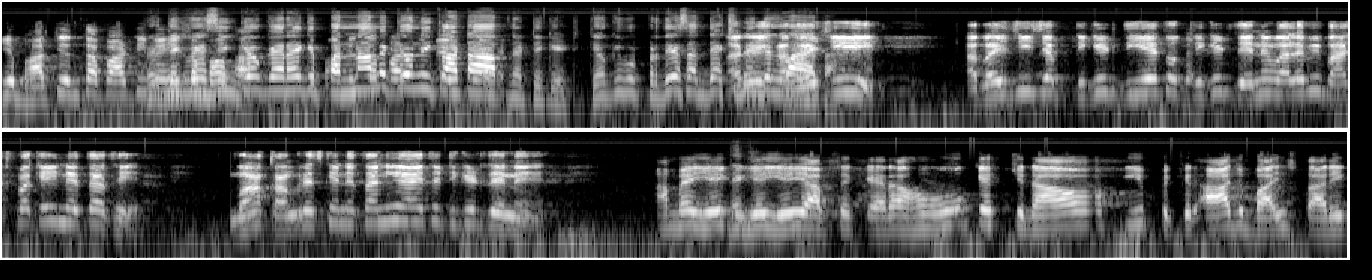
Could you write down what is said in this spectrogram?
ये भारतीय जनता पार्टी में ही संभव सिंह क्यों कह रहे हैं कि पन्ना में क्यों नहीं काटा आपने टिकट? क्योंकि वो प्रदेश अध्यक्ष ने दिलवाया अभय था। जी अभय जी जब टिकट दिए तो टिकट देने वाले भी भाजपा के ही नेता थे। वहाँ कांग्रेस के नेता नहीं आए थे टिकट देने। हाँ मैं ये ये यही आपसे कह रहा हूँ कि चुनाव की प्रक्रिया- आज 22 तारीख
